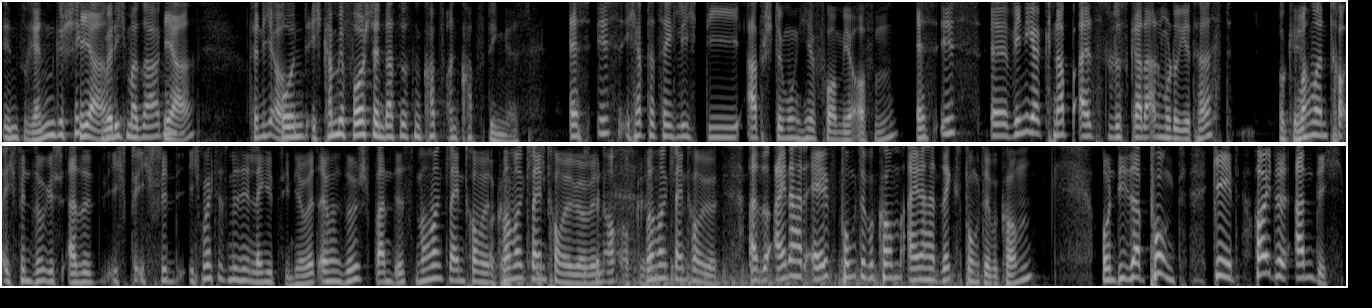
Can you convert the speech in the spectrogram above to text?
ins Rennen geschickt, Ja. würde ich mal sagen. ja, finde ich auch. Und ich kann mir vorstellen, dass es ein Kopf-an-Kopf-Ding ist. Es ist, ich habe tatsächlich die Abstimmung hier vor mir offen. Es ist äh, weniger knapp, als du das gerade anmoderiert hast. Okay. Mach mal einen Trau Ich bin so, also ich, ich finde, ich möchte es ein bisschen in Länge ziehen hier, weil es einfach so spannend ist. Mach mal einen kleinen Trommel, Oh Gott, mach mal einen kleinen Ich Trommelwirbel. bin auch aufgeregt. Mach mal einen kleinen Trommelwirbel. Also einer hat elf Punkte bekommen, einer hat sechs Punkte bekommen. Und dieser Punkt geht heute an dich.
